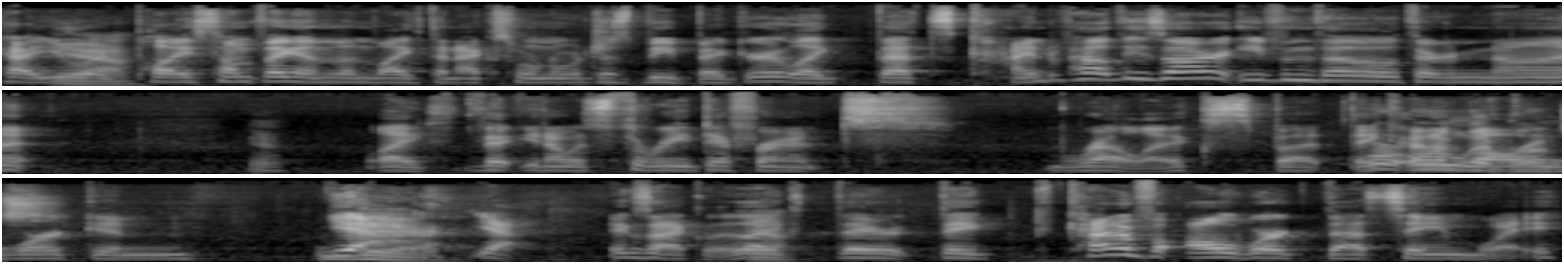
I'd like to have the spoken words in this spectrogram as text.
how you Yeah. would play something and then like the next one would just be bigger. Like that's kind of how these are, even though they're not Yeah. like that you know, it's three different relics, but they Or- kind or of all work in Yeah, Yeah. yeah. exactly. Like Yeah. they're they kind of all work that same way.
